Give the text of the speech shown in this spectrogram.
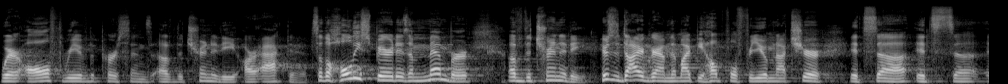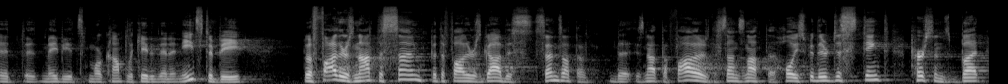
where all three of the persons of the Trinity are active. So the Holy Spirit is a member of the Trinity. Here's a diagram that might be helpful for you. I'm not sure. It's, uh, it's, uh, it, it, maybe it's more complicated than it needs to be. The Father is not the Son, but the Father is God. The Son's not the, the, is not the Father, the Son's not the Holy Spirit. They're distinct persons, but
